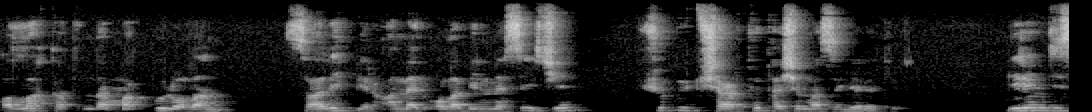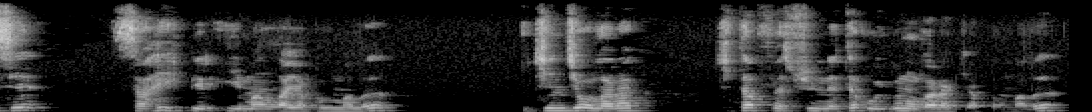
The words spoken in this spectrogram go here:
Allah katında makbul olan salih bir amel olabilmesi için şu üç şartı taşıması gerekir. Birincisi sahih bir imanla yapılmalı. İkinci olarak kitap ve sünnete uygun olarak yapılmalı.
